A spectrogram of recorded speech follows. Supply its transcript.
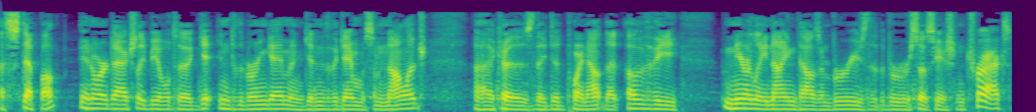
a step up in order to actually be able to get into the brewing game and get into the game with some knowledge. Because uh, they did point out that of the nearly 9,000 breweries that the Brewer Association tracks,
